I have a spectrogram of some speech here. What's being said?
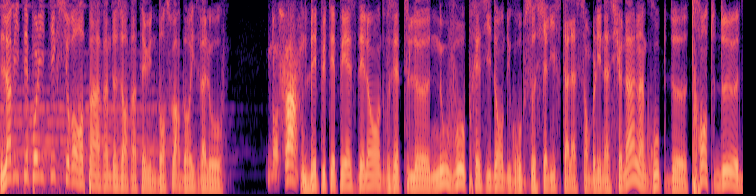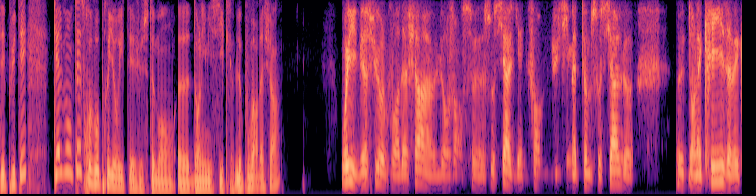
L'invité politique sur Europe 1 à 22h21. Bonsoir Boris Vallot. Bonsoir. Député PS des Landes, vous êtes le nouveau président du groupe socialiste à l'Assemblée nationale, un groupe de 32 députés. Quelles vont être vos priorités justement euh, dans l'hémicycle? Le pouvoir d'achat? Oui, bien sûr, le pouvoir d'achat, l'urgence euh, sociale. Il y a une forme d'ultimatum social euh, dans la crise avec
